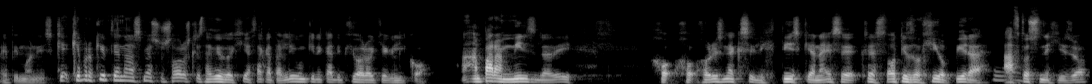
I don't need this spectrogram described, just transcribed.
επιμονής. Και, και προκύπτει ένας μέσος όρος και στα δύο δοχεία αυτά καταλήγουν και είναι κάτι πιο ωραίο και γλυκό. Αν παραμείνεις δηλαδή χω, χω, χωρίς να εξελιχθεί και να είσαι, ξέρεις, ό,τι δοχείο πήρα, Ναι. αυτό συνεχίζω,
